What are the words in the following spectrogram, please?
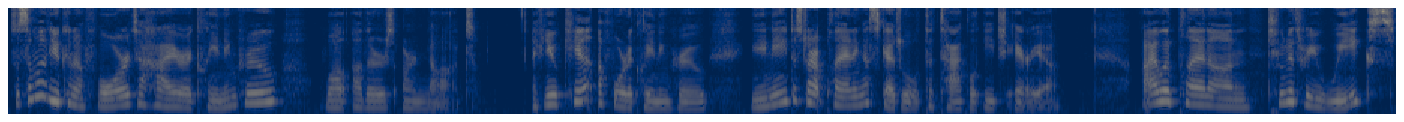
So, some of you can afford to hire a cleaning crew while others are not. If you can't afford a cleaning crew, you need to start planning a schedule to tackle each area. I would plan on two to three weeks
